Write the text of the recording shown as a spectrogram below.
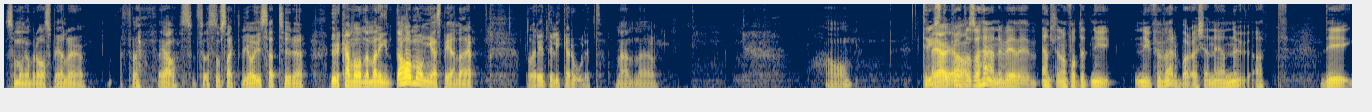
så många bra spelare. För, ja, för, som sagt, vi har ju sett hur det, hur det kan vara när man inte har många spelare. Då är det inte lika roligt. Men eh, ja, Trist Ja, att ja. prata så här när vi äntligen har fått ett ny, ny förvärv bara, känner jag nu. Att det,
